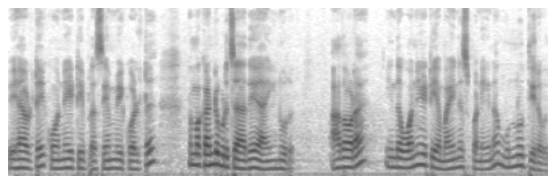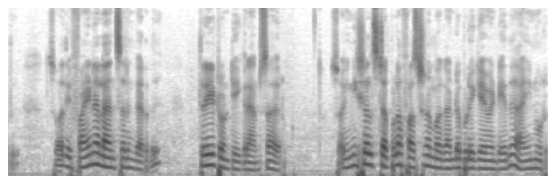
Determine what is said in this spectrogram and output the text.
we have take one eighty plus M equal to நம்ம கண்டுபிடிச்ச அதே ஐநூறு. அதோட இந்த ஒன் எயிட்டியை மைனஸ் பண்ணிங்கன்னா முந்நூற்றி இருபது. ஸோ அது ஃபைனல் ஆன்சருங்கிறது த்ரீ டுவெண்ட்டி கிராம்ஸாக இருக்கும். ஸோ இனிஷியல் ஸ்டெப்பில் ஃபஸ்ட்டு நம்ம கண்டுபிடிக்க வேண்டியது ஐநூறு.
